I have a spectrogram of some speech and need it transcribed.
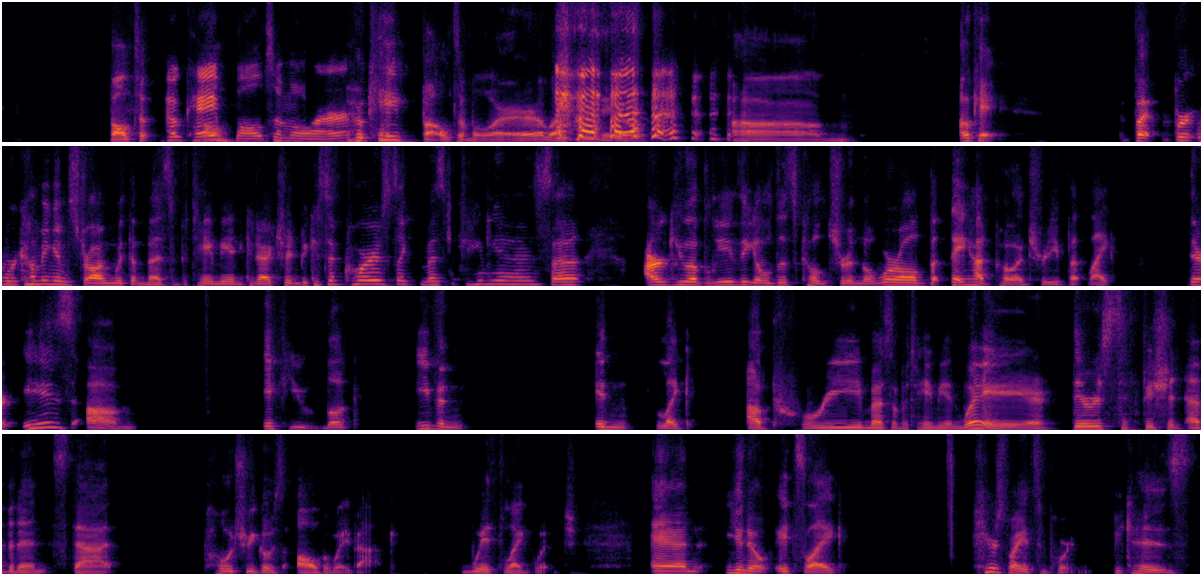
baltimore okay baltimore. Okay baltimore like um okay. But we're coming in strong with the mesopotamian connection because of course like mesopotamia is uh, arguably the oldest culture in the world but they had poetry but like there is um if you look even in like a pre-mesopotamian way there is sufficient evidence that poetry goes all the way back with language. And you know it's like here's why it's important because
